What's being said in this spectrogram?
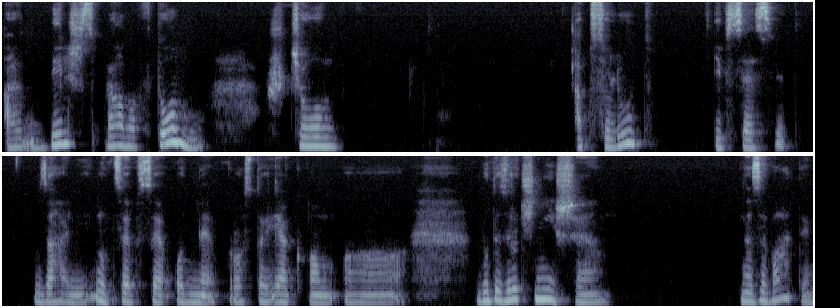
а більш справа в тому, що абсолют і всесвіт взагалі, ну це все одне, просто як вам а, буде зручніше називати.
